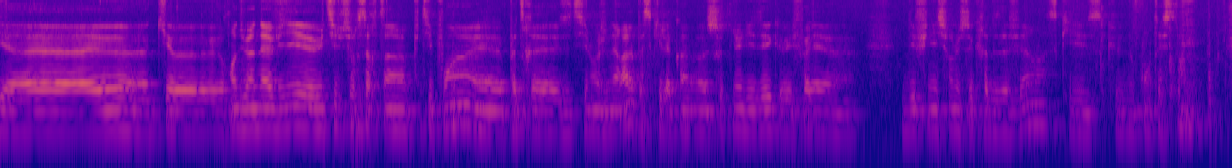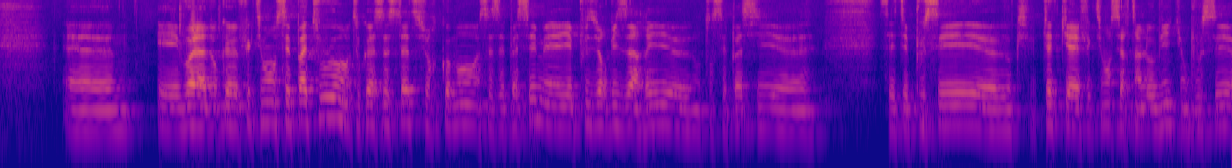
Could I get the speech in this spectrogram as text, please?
qui a, euh, qui a, rendu un avis utile sur certains petits points et pas très utile en général, parce qu'il a quand même soutenu l'idée qu'il fallait euh, une définition du secret des affaires, ce, qui est ce que nous contestons. Euh, et voilà, donc effectivement, on ne sait pas tout, en tout cas à ce stade, sur comment ça s'est passé, mais il y a plusieurs bizarreries dont on ne sait pas si ça a été poussé. Peut-être qu'il y a effectivement certains lobbies qui ont poussé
